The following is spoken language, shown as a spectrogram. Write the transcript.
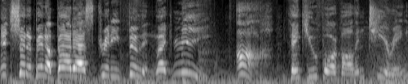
It should have been a badass, gritty villain like me. Ah, thank you for volunteering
